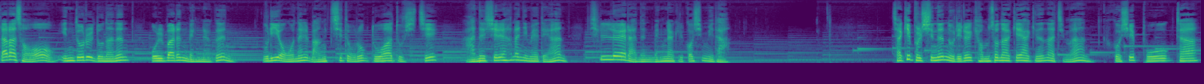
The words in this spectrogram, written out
따라서 인도를 논하는 올바른 맥락은 우리 영혼을 망치도록 놓아두시지 않으실 하나님에 대한 신뢰라는 맥락일 것입니다. 자기 불신은 우리를 겸손하게 하기는 하지만 그것이 보호자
